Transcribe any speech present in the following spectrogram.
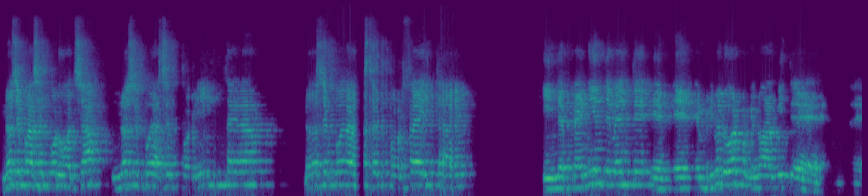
No se puede hacer por WhatsApp, no se puede hacer por Instagram, no se puede hacer por FaceTime, independientemente, en primer lugar porque no admite eh,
